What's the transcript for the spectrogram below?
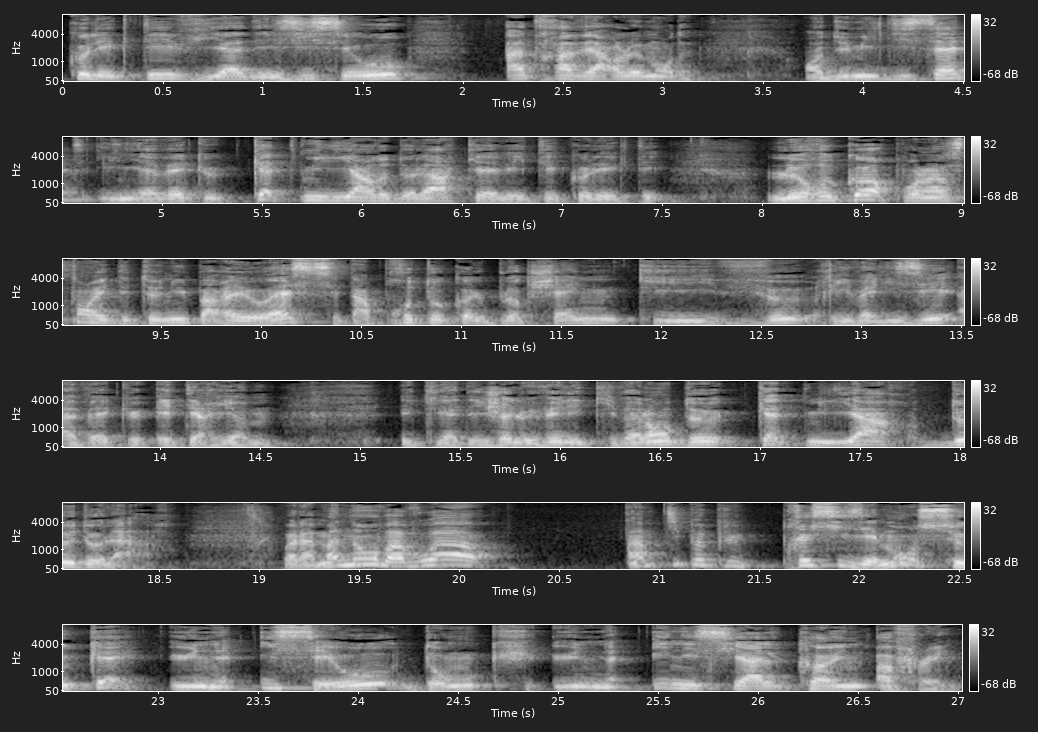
collectés via des ICO à travers le monde. En 2017, il n'y avait que 4 milliards de dollars qui avaient été collectés. Le record pour l'instant est détenu par EOS, c'est un protocole blockchain qui veut rivaliser avec Ethereum et qui a déjà levé l'équivalent de 4 milliards de dollars. Voilà, maintenant on va voir un petit peu plus précisément ce qu'est une ICO, donc une Initial Coin Offering.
